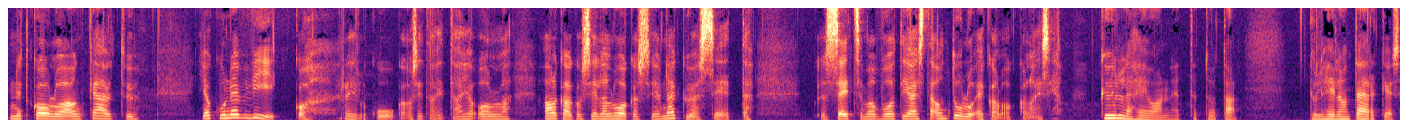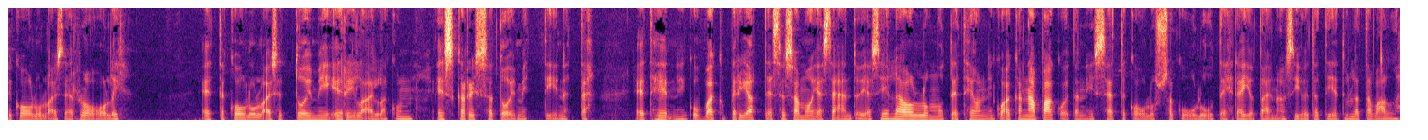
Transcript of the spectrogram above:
Nyt koulua on käyty jokunen viikko, reilu kuukausi taitaa jo olla. Alkaako siellä luokassa jo näkyä se, että seitsemänvuotiaista on tullut ekaluokkalaisia? Kyllä he on, että tuota, kyllä heillä on tärkeä se koululaisen rooli, että koululaiset toimii eri lailla kuin Eskarissa toimittiin, että, että he niin kuin vaikka periaatteessa samoja sääntöjä siellä on ollut, mutta että he on niin kuin aika napakoita niissä, että koulussa kuuluu tehdä jotain asioita tietyllä tavalla.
